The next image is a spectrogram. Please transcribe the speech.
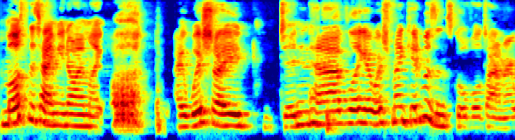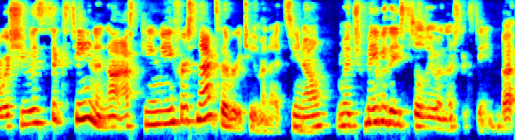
most of the time, you know, I'm like, oh, I wish I didn't have, like, I wish my kid was in school full time. I wish he was 16 and not asking me for snacks every two minutes, you know, which maybe they still do when they're 16, but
